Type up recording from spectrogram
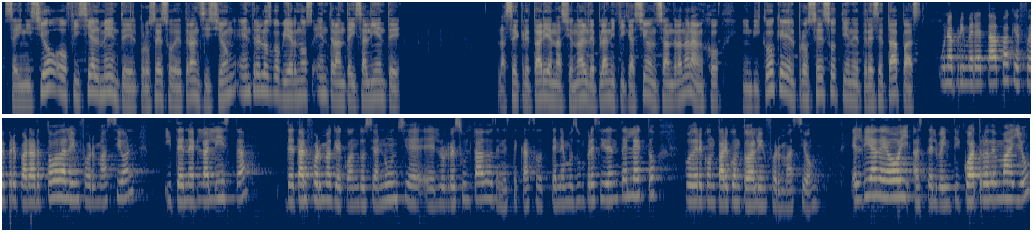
se inició oficialmente el proceso de transición entre los gobiernos entrante y saliente. La secretaria nacional de Planificación, Sandra Naranjo, indicó que el proceso tiene tres etapas. Una primera etapa que fue preparar toda la información y tener la lista de tal forma que cuando se anuncie eh, los resultados, en este caso tenemos un presidente electo, poder contar con toda la información. El día de hoy, hasta el 24 de mayo,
